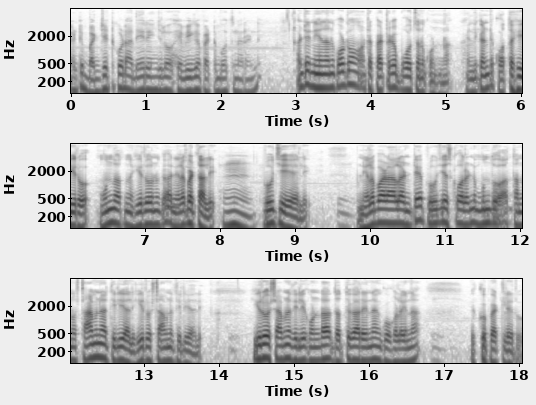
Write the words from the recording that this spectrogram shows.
అంటే బడ్జెట్ కూడా అదే రేంజ్లో హెవీగా పెట్టబోతున్నారండి? అంటే నేను అనుకోవడం అట్లా పెట్టకపోవచ్చు అనుకుంటున్నా. ఎందుకంటే కొత్త హీరో ముందు అతను హీరోనుగా నిలబెట్టాలి. ప్రూవ్ చేయాలి. నిలబడాలంటే ప్రూవ్ చేసుకోవాలంటే ముందు తన స్టామినా తెలియాలి. హీరో స్టామినా తెలియాలి. హీరో స్టామినా తెలియకుండా దత్తుగారైనా ఇంకొకరైనా ఎక్కువ పెట్టలేరు.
